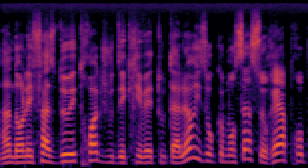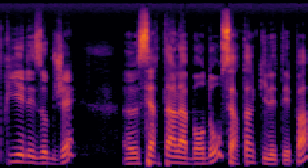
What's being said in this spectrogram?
Hein, dans les phases 2 et 3 que je vous décrivais tout à l'heure, ils ont commencé à se réapproprier les objets. Euh, certains à l'abandon, certains qui l'étaient pas.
